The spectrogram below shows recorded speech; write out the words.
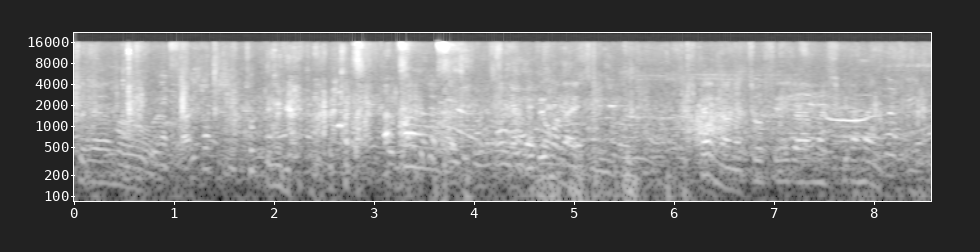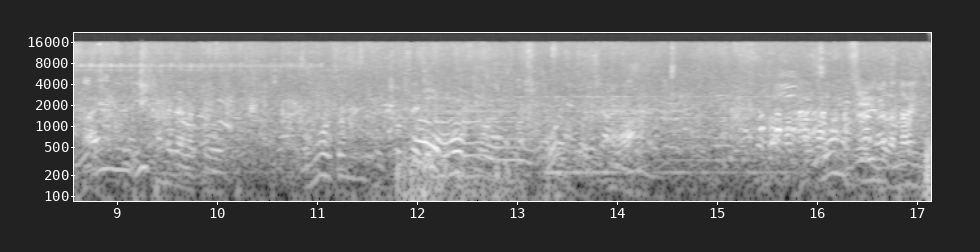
それあの撮ってみないとでもないし機械のあの調整があんまりしきらないんですねああいういいカメラだと思う存分調整できるん。ですよどうもそういうのがないんで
